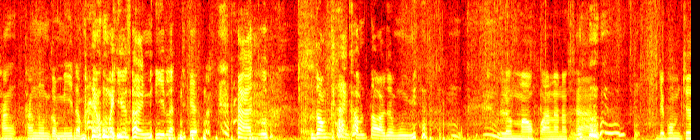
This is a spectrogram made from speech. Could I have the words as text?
ทางทางนู้นก็มีแต่ไม่มาอยู่ทางนี้ละเจฟหากูกูต้องการคำตอบจากมึงเนี่ยเริ่มเมาควันแล้วนะครับ เดี๋ยวผมจะ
